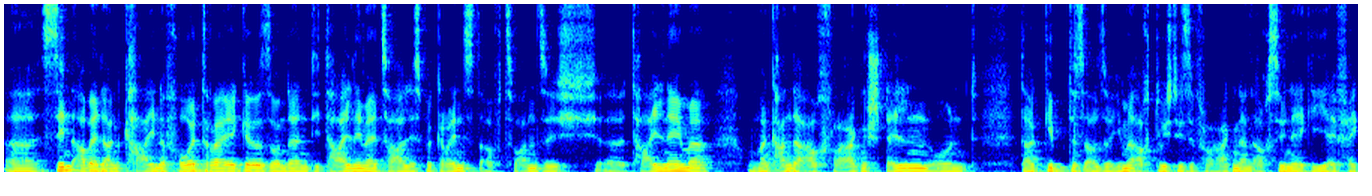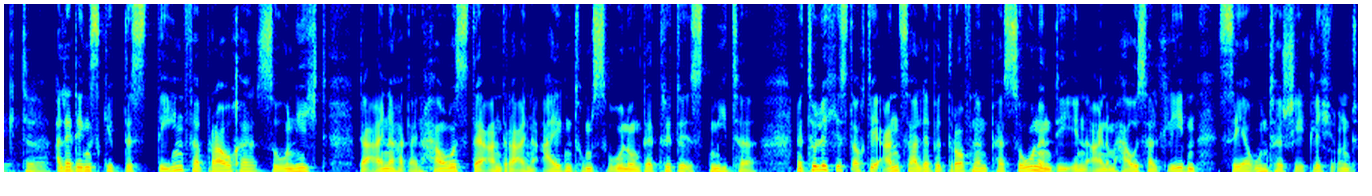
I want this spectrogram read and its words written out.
Äh, sind aber dann keine Vorträge, sondern die Teilnehmerzahl ist begrenzt auf 20 äh, Teilnehmer. Und man kann da auch Fragen stellen und da gibt es also immer auch durch diese Fragen dann auch Synergieeffekte. Allerdings gibt es den Verbraucher so nicht. Der eine hat ein Haus, der andere eine Eigentumswohnung, der dritte ist Mieter. Natürlich ist auch die Anzahl der betroffenen Personen, die in einem Haushalt leben, sehr unterschiedlich und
